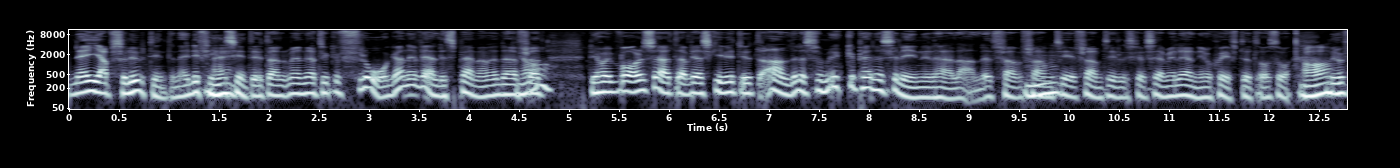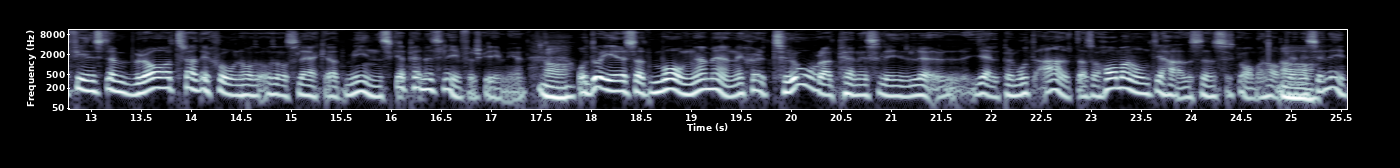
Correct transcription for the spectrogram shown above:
nej, absolut inte. Nej, det finns Nej. inte. Utan, men jag tycker frågan är väldigt spännande därför Ja. att det har ju varit så att vi har skrivit ut alldeles för mycket penicillin i det här landet fram, fram Mm. till, fram till ska säga, millenniumskiftet och så. Ja, Nu finns det en bra tradition hos, hos oss läkare att minska penicillinförskrivningen. ja, Och då är det så att många människor tror att penicillin hjälper mot allt. Alltså har man ont i halsen så ska man ha penicillin.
